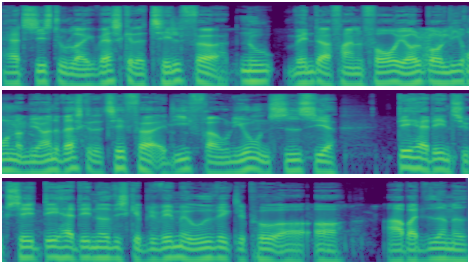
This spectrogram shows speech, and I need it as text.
her til sidst, Ulrik, hvad skal der til før, nu venter Final Four i Aalborg lige rundt om hjørnet, hvad skal der til før, at I fra Unionens side siger, det her det er en succes, det her det er noget, vi skal blive ved med at udvikle på og, og arbejde videre med?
